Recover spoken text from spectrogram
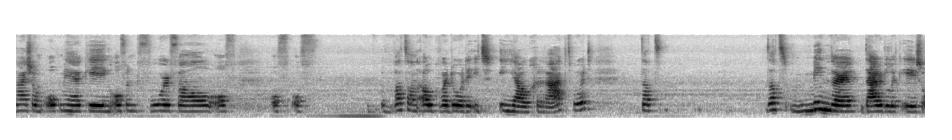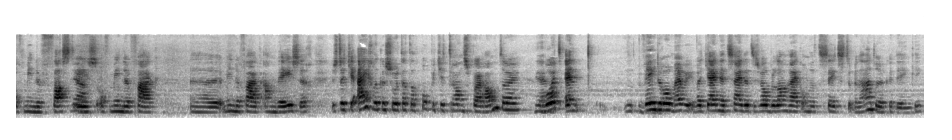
waar zo'n opmerking of een voorval of, of, of wat dan ook, waardoor er iets in jou geraakt wordt, dat dat minder duidelijk is of minder vast Ja. is of minder vaak, eh, minder vaak aanwezig. Dus dat je eigenlijk een soort, dat dat poppetje transparanter Ja. wordt. En wederom, hè, wat jij net zei, dat is wel belangrijk om dat steeds te benadrukken, denk ik.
